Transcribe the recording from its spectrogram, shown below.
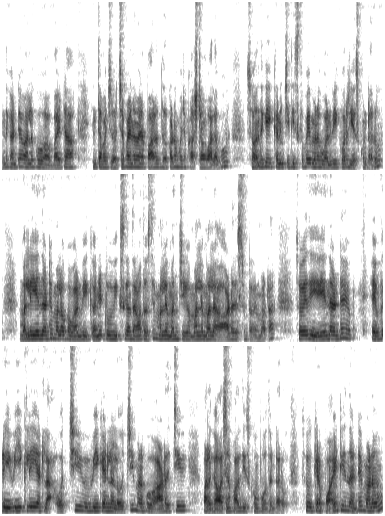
ఎందుకంటే వాళ్ళకు బయట ఇంత మంచి స్వచ్ఛమైన పాలు దొరకడం కొంచెం కష్టం వాళ్ళకు. సో అందుకే ఇక్కడ నుంచి తీసుకుపోయి మనకు వన్ వీక్ వరకు చేసుకుంటారు. మళ్ళీ ఏంటంటే మళ్ళీ ఒక వన్ వీక్ కానీ టూ వీక్స్ కానీ తర్వాత వస్తే మళ్ళీ మంచిగా మళ్ళీ మళ్ళీ ఆర్డర్ ఇస్తుంటారు అనమాట సో ఇది ఏంటంటే ఎవ్రీ వీక్లీ అట్లా వచ్చి వీకెండ్లలో వచ్చి మనకు ఆర్డర్ ఇచ్చి వాళ్ళకి కావాల్సిన పాలు తీసుకొని పోతుంటారు. సో ఇక్కడ పాయింట్ ఏంటంటే మనం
